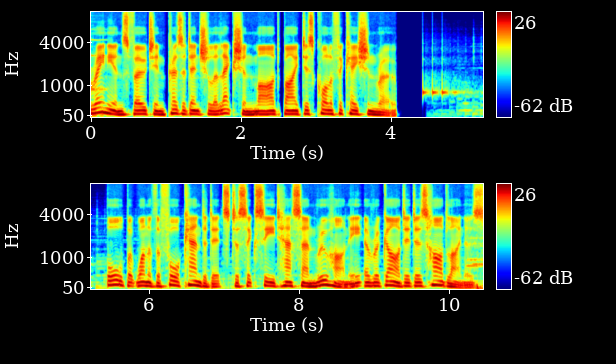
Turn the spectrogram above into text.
Iranians vote in presidential election marred by disqualification row. All but one of the four candidates to succeed Hassan Rouhani are regarded as hardliners.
